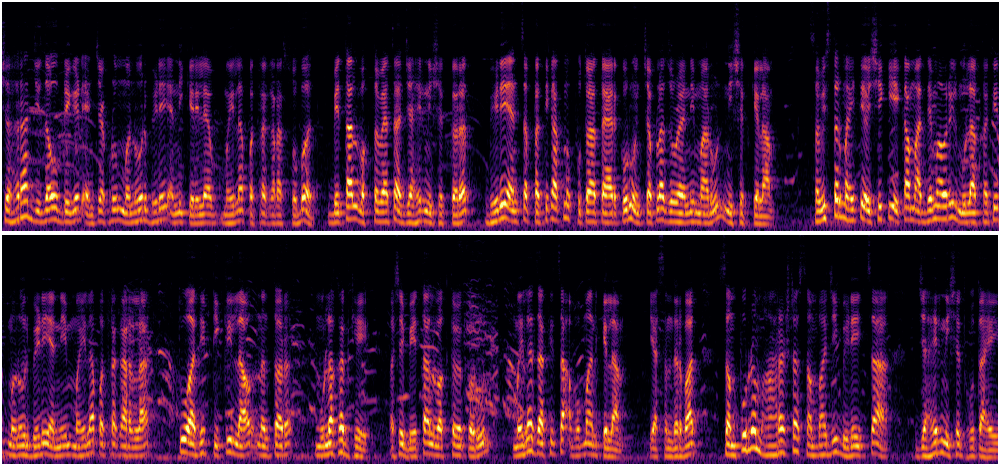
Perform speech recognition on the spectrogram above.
शहरात जिजाऊ ब्रिगेड यांच्याकडून मनोहर भिडे यांनी केलेल्या महिला पत्रकारासोबत बेताल वक्तव्याचा जाहीर निषेध करत भिडे यांचा प्रतिकात्मक पुतळा तयार करून चपला जोड्यांनी मारून निषेध केला. सविस्तर माहिती अशी की एका माध्यमावरील मुलाखतीत मनोहर भिडे यांनी महिला पत्रकाराला तू आधी टिकली लाव नंतर मुलाखत घे असे बेताल वक्तव्य करून महिला जातीचा अपमान केला. या संदर्भात संपूर्ण महाराष्ट्रात संभाजी भिडेचा जाहीर निषेध होत आहे.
